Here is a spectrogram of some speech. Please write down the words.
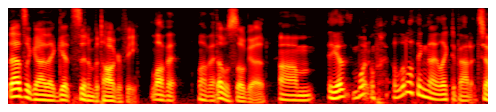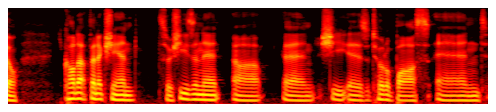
that's a guy that gets cinematography. love it love it That was so good. um the other one a little thing that i liked about it so you called out fennec Shand, so she's in it uh and she is a total boss and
